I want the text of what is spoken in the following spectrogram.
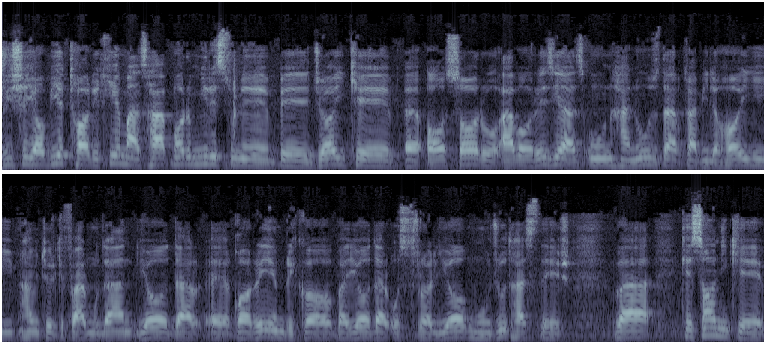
ریشه یابی تاریخی مذهب ما رو میرسونه به جایی که آثار و عوارضی از اون هنوز در قبیله هایی همینطور که فرمودن یا در قاره امریکا و یا در استرالیا موجود هستش. و کسانی که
